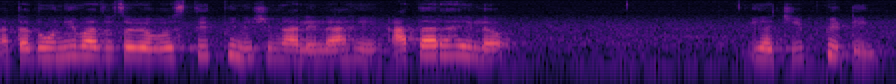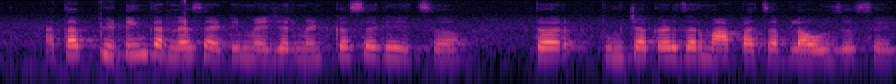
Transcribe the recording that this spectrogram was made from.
आता दोन्ही बाजूचं व्यवस्थित फिनिशिंग आलेलं आहे. आता राहिलं याची फिटिंग आता फिटिंग करण्यासाठी मेजरमेंट कसं घ्यायचं? तर तुमच्याकडे जर मापाचा ब्लाऊज असेल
